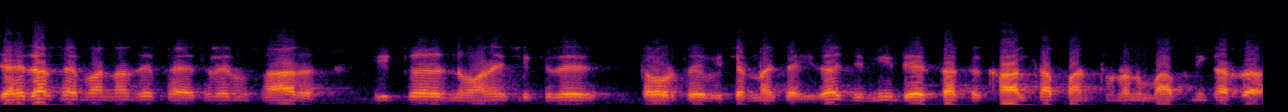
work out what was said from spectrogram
ਜਹਦਰ ਸਾਹਿਬਾਨਾਂ ਦੇ ਫੈਸਲੇ ਅਨੁਸਾਰ ਇੱਕ ਨਵਾਣੇ ਸਿੱਖ ਦੇ ਤੌਰ ਤੇ ਵਿਚਰਨਾ ਚਾਹੀਦਾ। ਜਿੰਨੀ ਦੇਰ ਤੱਕ ਖਾਲਸਾ ਪੰਥ ਉਹਨਾਂ ਨੂੰ ਮਾਫ ਨਹੀਂ ਕਰਦਾ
